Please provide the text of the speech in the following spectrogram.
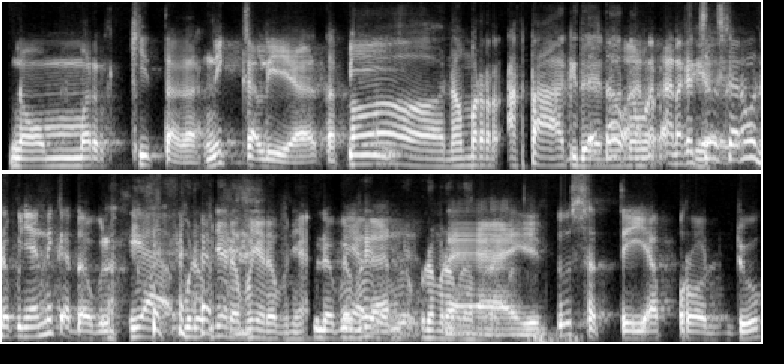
nomor kita kan, nick kali ya, tapi oh nomor akta gitu ya tahu, nomor- anak, anak kecil iya, sekarang udah punya nick atau belum? iya udah punya udah punya udah punya Udah punya kan? udah, udah, udah, nah, itu setiap produk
